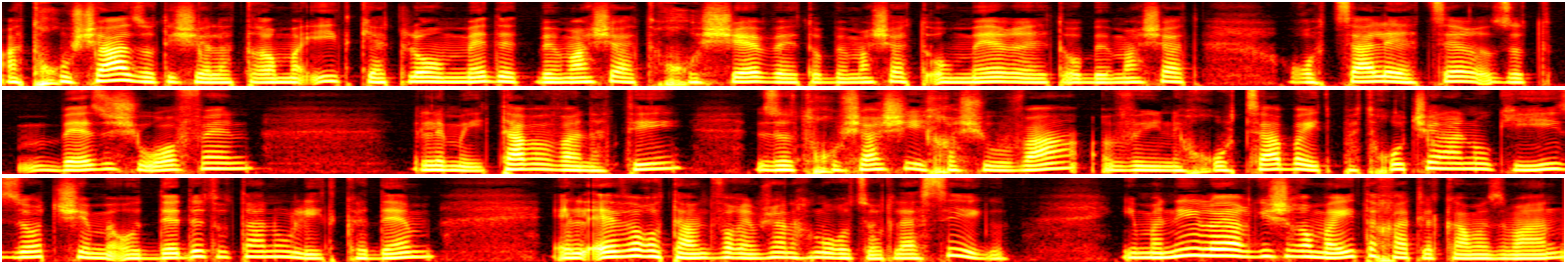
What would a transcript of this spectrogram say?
התחושה הזאת של את רמאית כי את לא עומדת במה שאת חושבת, או במה שאת אומרת, או במה שאת רוצה לייצר, זאת באיזשהו אופן, למיטב הבנתי, זו תחושה שהיא חשובה והיא נחוצה בהתפתחות שלנו, כי היא זאת שמעודדת אותנו להתקדם אל עבר אותם דברים שאנחנו רוצות להשיג. אם אני לא ארגיש רמאית אחת לכמה זמן,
